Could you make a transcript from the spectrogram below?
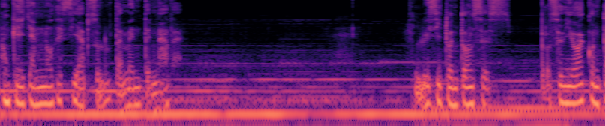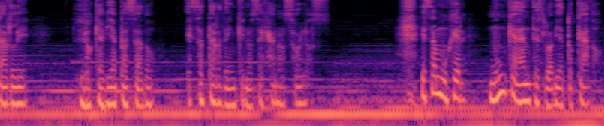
aunque ella no decía absolutamente nada. Luisito entonces procedió a contarle lo que había pasado esa tarde en que nos dejaron solos. Esa mujer nunca antes lo había tocado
